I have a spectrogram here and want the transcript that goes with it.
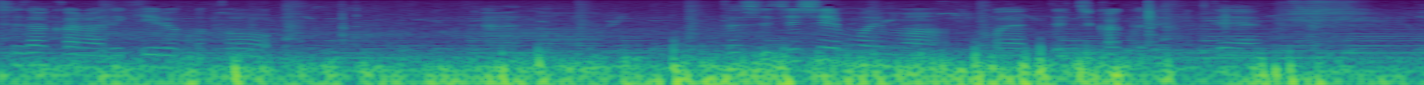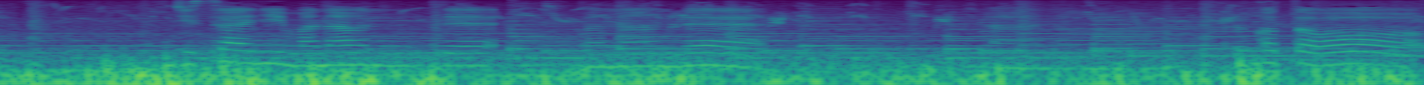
私だからできること。あの私自身も今こうやって近くで見て実際に学んで学んであのることを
